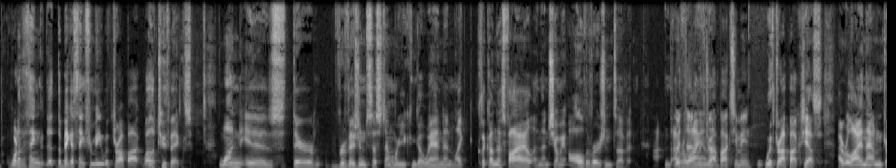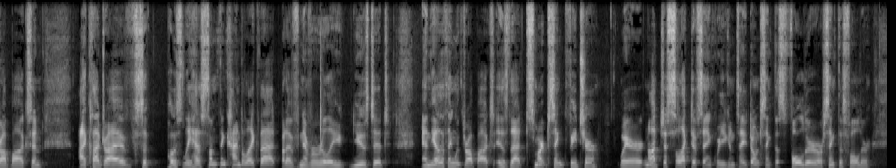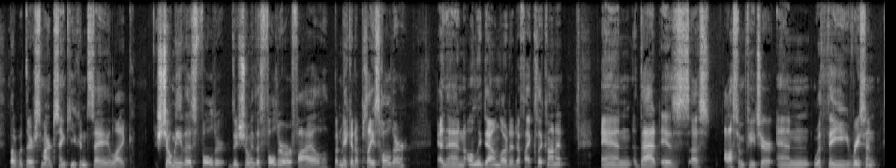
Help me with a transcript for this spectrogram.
one of the things that the biggest thing for me with Dropbox, well, two things. One is their revision system where you can go in and like click on this file and then show me all the versions of it. I with, uh, with Dropbox, that. you mean? With Dropbox, yes. I rely on that in Dropbox and iCloud Drive supposedly has something kind of like that, but I've never really used it. And the other thing with Dropbox is that Smart Sync feature where not just selective sync where you can say don't sync this folder or sync this folder, but with their Smart Sync, you can say like, show me this folder, show me this folder or file, but make it a placeholder, and then only download it if I click on it. And that is a awesome feature. And with the recent,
